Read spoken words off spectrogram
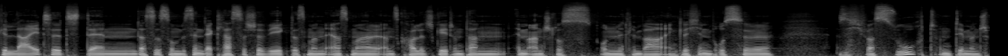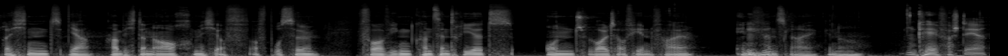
geleitet, denn das ist so ein bisschen der klassische Weg, dass man erstmal ans College geht und dann im Anschluss unmittelbar eigentlich in Brüssel sich was sucht. Und dementsprechend, ja, habe ich dann auch mich auf, auf Brüssel vorwiegend konzentriert und wollte auf jeden Fall in die mhm. Kanzlei, genau. Okay, verstehe.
